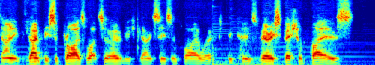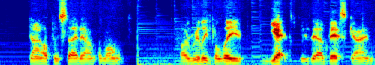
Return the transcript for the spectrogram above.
don't don't be surprised whatsoever if you don't see some fireworks because very special players don't often stay down for long. I really believe yet is our best game,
